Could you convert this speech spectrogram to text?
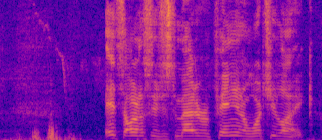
it's honestly just a matter of opinion of what you like.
